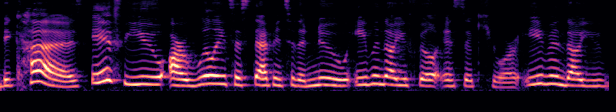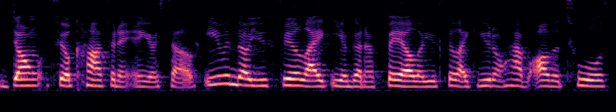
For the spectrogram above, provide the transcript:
Because if you are willing to step into the new, even though you feel insecure, even though you don't feel confident in yourself, even though you feel like you're going to fail or you feel like you don't have all the tools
